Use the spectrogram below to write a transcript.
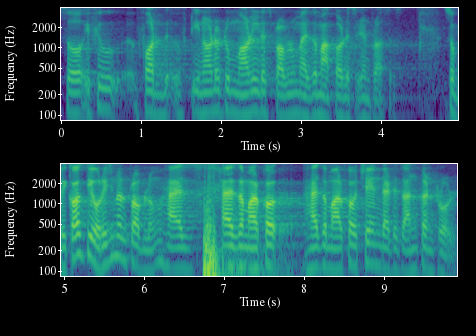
So if you for the, in order to model this problem as a Markov decision process. So because the original problem has has a Markov has a Markov chain that is uncontrolled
